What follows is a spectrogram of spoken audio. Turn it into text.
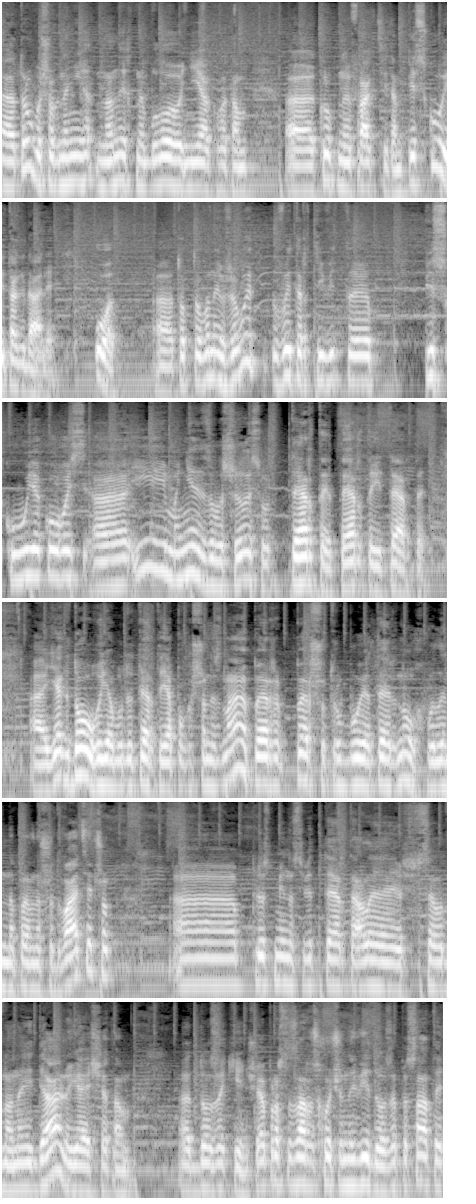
е, труби, щоб на, ні, на них не було ніякого там е, крупної фракції там, піску і так далі. От. Е, тобто вони вже витерті від е, піску якогось, е, і мені залишилось от терти, терти і терти. Як довго я буду терти, я поки що не знаю. Пер, першу трубу я тер, ну, хвилин, напевно, що 20, щоб плюс-мінус відтерти, але все одно не ідеально, я ще там дозакінчу. Я просто зараз хочу на відео записати,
